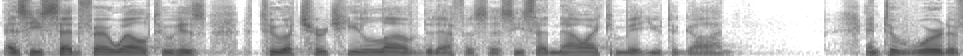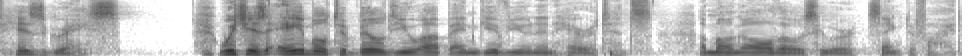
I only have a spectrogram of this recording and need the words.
as he said farewell to, his, to a church he loved at Ephesus, he said, Now I commit you to God and to word of His grace. which is able to build you up and give you an inheritance among all those who are sanctified.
